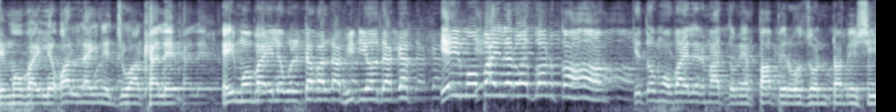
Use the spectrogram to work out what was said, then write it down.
এই মোবাইলে অনলাইনে জুয়া খেলে। এই মোবাইলে উল্টাপাল্টা ভিডিও দেখে। এই মোবাইলের ওজন কম, কিন্তু মোবাইলের মাধ্যমে পাপের ওজনটা বেশি।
